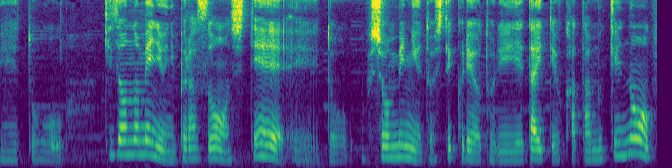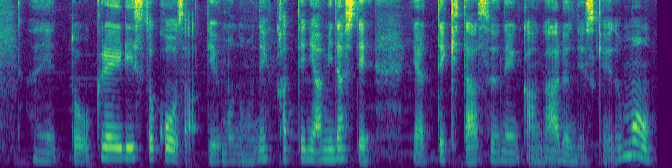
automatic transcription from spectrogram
えーと、既存のメニューにプラスオンして、えーと、オプションメニューとしてクレイを取り入れたいっていう方向けの、えーと、クレイリスト講座っていうものをね勝手に編み出してやってきた数年間があるんですけれども。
